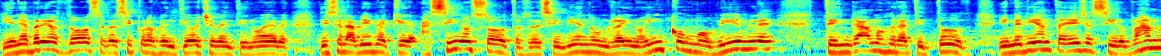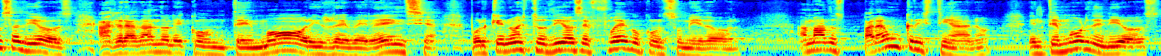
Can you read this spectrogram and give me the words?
Y en Hebreos 12, versículos 28 y 29, dice la Biblia que así nosotros, recibiendo un reino inconmovible, tengamos gratitud y mediante ella sirvamos a Dios, agradándole con temor y reverencia, porque nuestro Dios es fuego consumidor. Amados, para un cristiano, el temor de Dios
